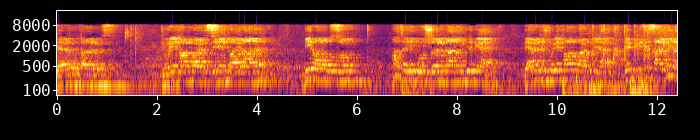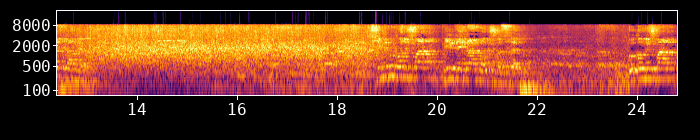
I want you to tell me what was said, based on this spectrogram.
değerli muhtarlarımız, Cumhuriyet Halk Partisi'nin bayrağını bir an olsun Hatay'ın burçlarından indirmeyen değerli Cumhuriyet Halk Partililer hepinizi saygıyla selamlıyorum. Şimdi bu konuşma bir tekrar konuşmasıdır. Bu konuşma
